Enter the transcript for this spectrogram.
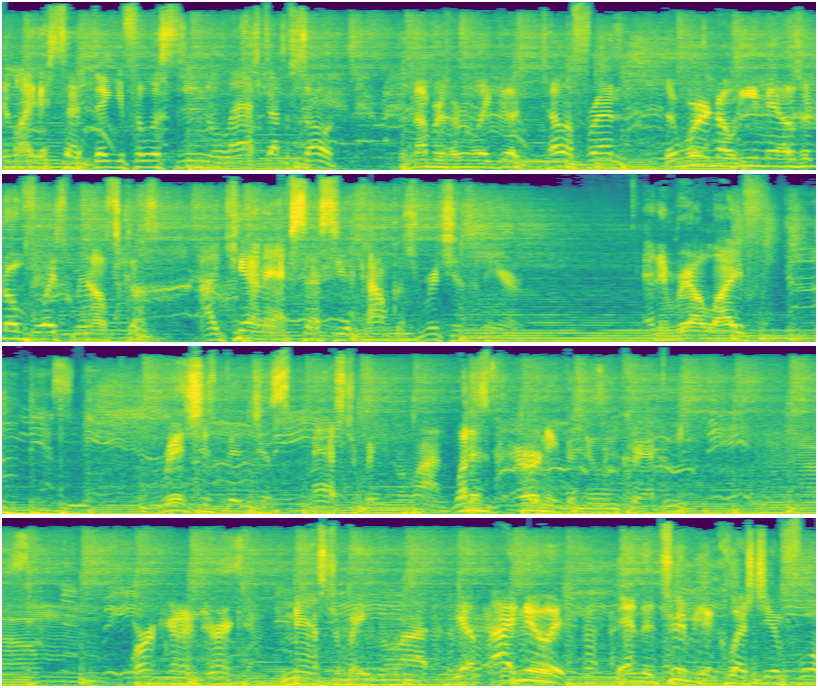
And like I said, thank you for listening to the last episode. The numbers are really good. Tell a friend. There were no emails or no voicemails because I can't access the account because Rich isn't here. And in real life, Rich has been just masturbating a lot. What has Ernie been doing, Crappy? Um, working and drinking. Masturbating a lot. Yep, I knew it. And the trivia question for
